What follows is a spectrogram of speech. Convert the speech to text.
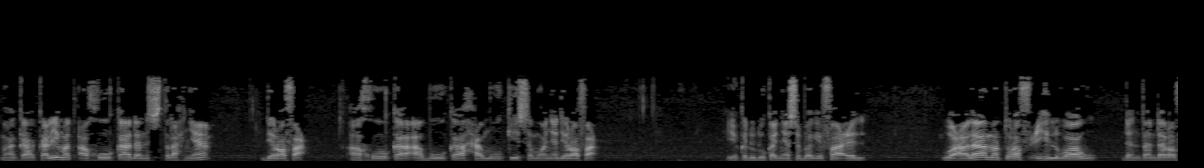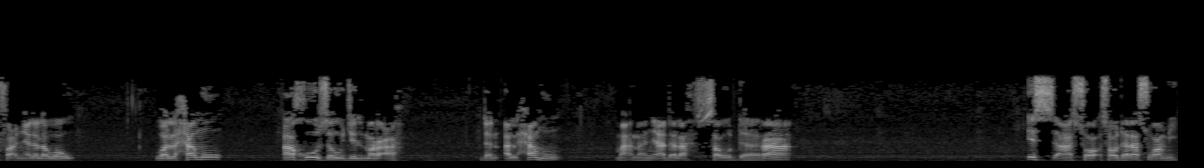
Maka kalimat akhuka dan setelahnya dirofa. Akhuka abuka hamuki semuanya dirofa. Ya kedudukannya sebagai fa'il. Wa alamatu raf'ihi waw. Dan tanda rafa'nya adalah waw. Walhamu akhu zaujil mar'ah. Dan alhamu maknanya adalah saudara is uh, saudara suami.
